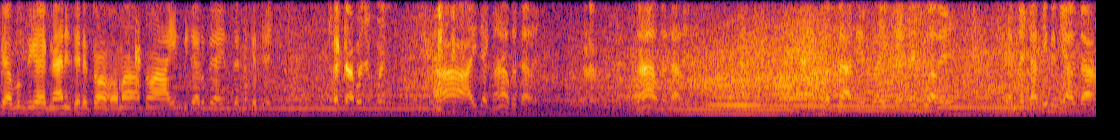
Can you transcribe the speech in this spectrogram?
કે અમુક જગ્યાએ જ્ઞાની છે તો આમાં તો આઈને બીજા રૂપિયા આઈને દર્શન કરી જાય છે આ બાજુ કોઈ? હા આવી જાય ઘણા વખત આવે. ઘણા- વખત આવે. ફક્ત દેશમાં એક કહેતે શું આવે. એમને જાતિ નથી આવતા.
